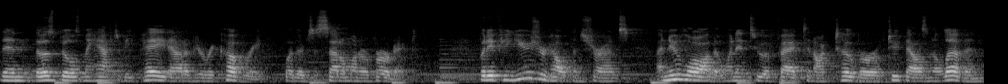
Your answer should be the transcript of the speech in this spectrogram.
then those bills may have to be paid out of your recovery, whether it's a settlement or verdict. But if you use your health insurance, a new law that went into effect in October of 2011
